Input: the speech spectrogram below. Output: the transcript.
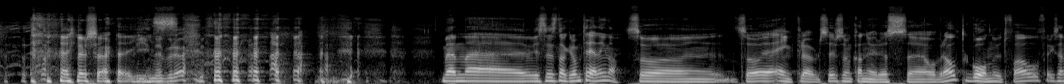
Eller så er det is. Wienerbrød. Men eh, hvis vi snakker om trening, da, så, så enkle øvelser som kan gjøres eh, overalt. Gående utfall, f.eks.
